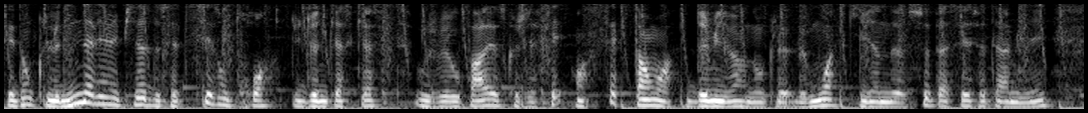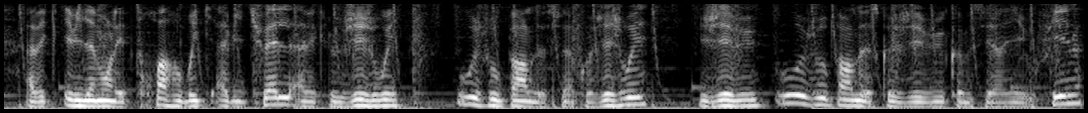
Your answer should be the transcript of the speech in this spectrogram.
C'est donc le neuvième épisode de cette saison 3 du John Cascast où je vais vous parler de ce que j'ai fait en septembre 2020, donc le, mois qui vient de se passer, se terminer, avec évidemment les trois rubriques habituelles, avec le j'ai joué où je vous parle de ce à quoi j'ai joué, j'ai vu où je vous parle de ce que j'ai vu comme série ou film,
